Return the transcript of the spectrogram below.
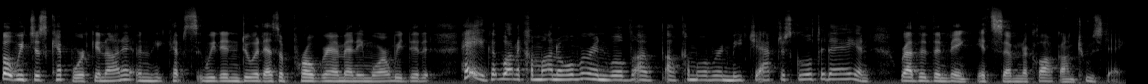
but we just kept working on it, and he kept. We didn't do it as a program anymore. We did it. Hey, you want to come on over, and we'll I'll, I'll come over and meet you after school today, and rather than being it's seven o'clock on Tuesday,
